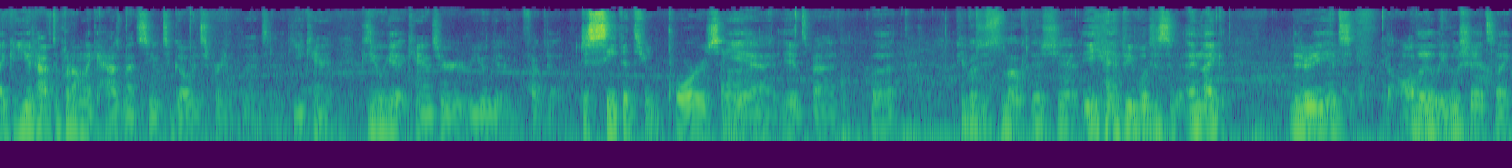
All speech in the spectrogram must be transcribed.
like, you'd have to put on like a hazmat suit to go and spray the plants. Like you can't, because you'll get cancer or you'll get fucked up. Just seeping through the pores. Huh? Yeah, it's bad. But People just smoke this shit. yeah, people just and like literally, it's the, all the illegal shit's like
